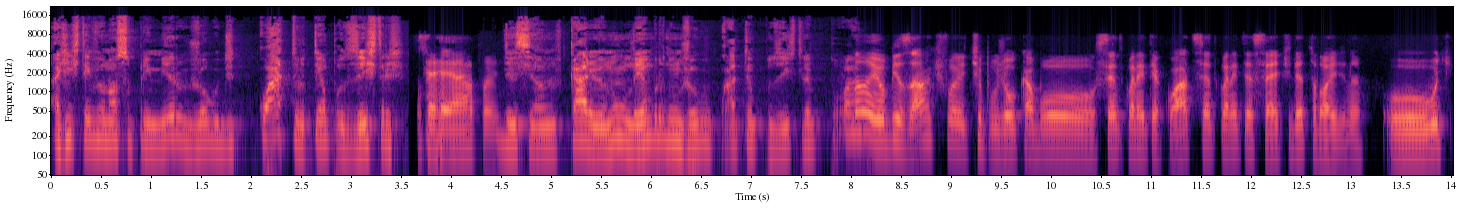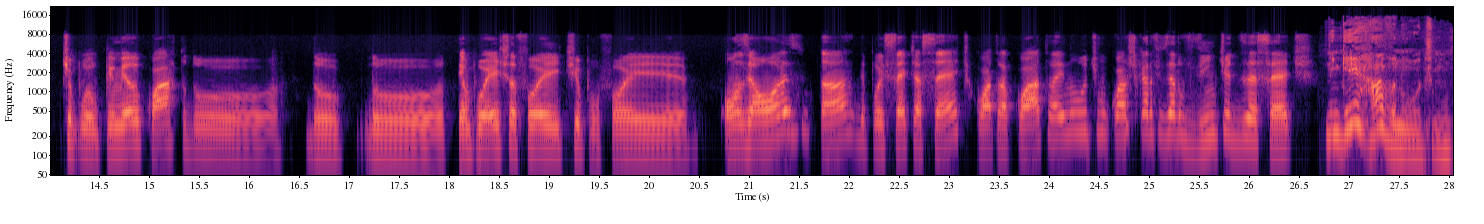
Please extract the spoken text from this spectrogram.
a gente teve o nosso primeiro jogo de quatro tempos extras é, rapaz. desse ano. Cara, eu não lembro de um jogo quatro tempos extras. Porra. Não, e o bizarro que foi, tipo, o jogo acabou 144, 147 Detroit, né? O, tipo, o primeiro quarto do, do, do tempo extra foi, tipo, foi 11 a 11, tá? Depois 7 a 7, 4 a 4, aí no último quarto os caras fizeram 20 a 17. Ninguém errava no último,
